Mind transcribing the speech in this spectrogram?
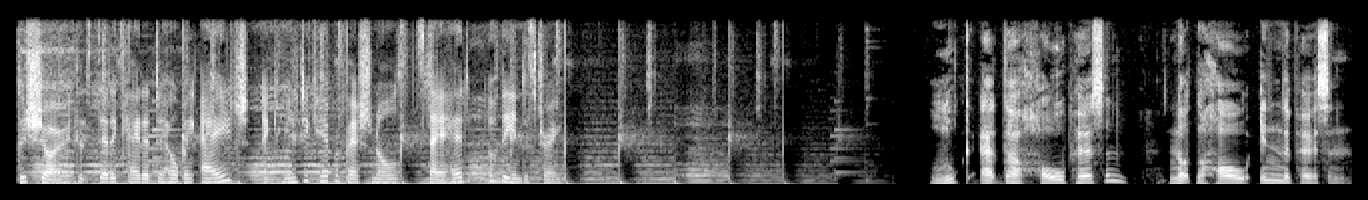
the show that's dedicated to helping aged and community care professionals stay ahead of the industry. Look at the whole person, not the hole in the person.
